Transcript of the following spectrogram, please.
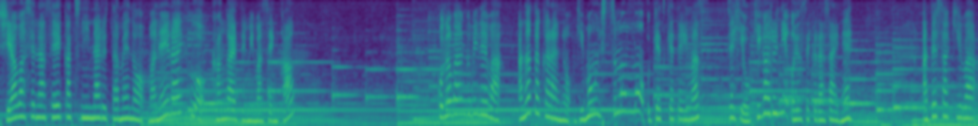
幸せな生活になるためのマネーライフを考えてみませんか？この番組ではあなたからの疑問質問も受け付けています。ぜひお気軽にお寄せくださいね。宛先は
